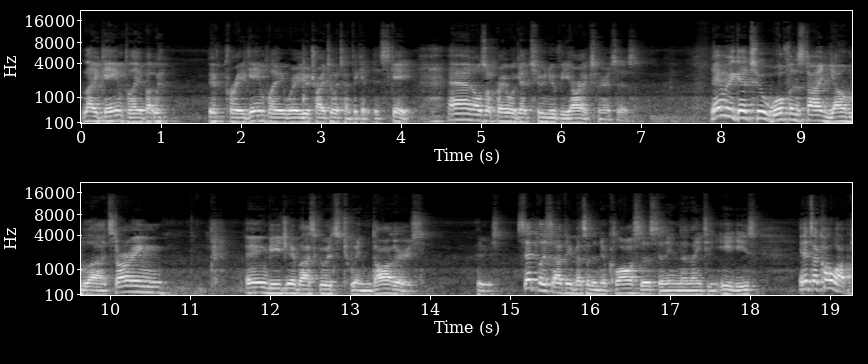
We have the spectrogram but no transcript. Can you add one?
like gameplay, but with if Prey gameplay where you try to attempt to get escape. And also Prey will get two new VR experiences. Then we get to Wolfenstein Youngblood, starring in BJ Blazkowicz's twin daughters. Who's set place after the events of the new Colossus in the 1980s. It's a co-op.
